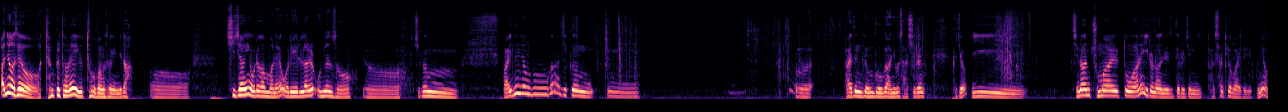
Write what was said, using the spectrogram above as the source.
안녕하세요. 템플턴의 유튜브 방송입니다. 어, 시장이 오래간만에 월요일날 오면서 어, 지금 바이든 정부가 지금 음, 어, 바이든 정부가 아니고 사실은 그죠? 이 지난 주말 동안에 일어난 일들을 좀 살펴봐야 되겠군요.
